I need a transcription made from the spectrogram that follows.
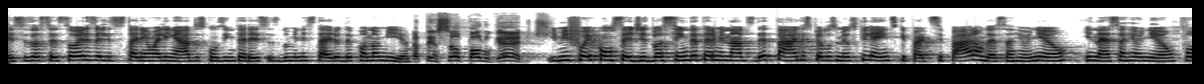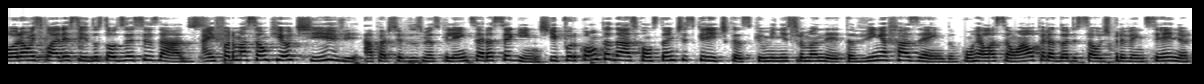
Esses assessores eles estariam alinhados com os interesses do Ministério da Economia. Atenção, Paulo Guedes. E me foi concedido assim determinados detalhes pelos meus clientes que participaram dessa reunião e nessa reunião foram esclarecidos todos esses dados. A informação que eu tive a partir dos meus clientes era a seguinte: que por conta das constantes críticas que o ministro Mandetta vinha fazendo com relação a operadores de saúde Prevent Senior,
